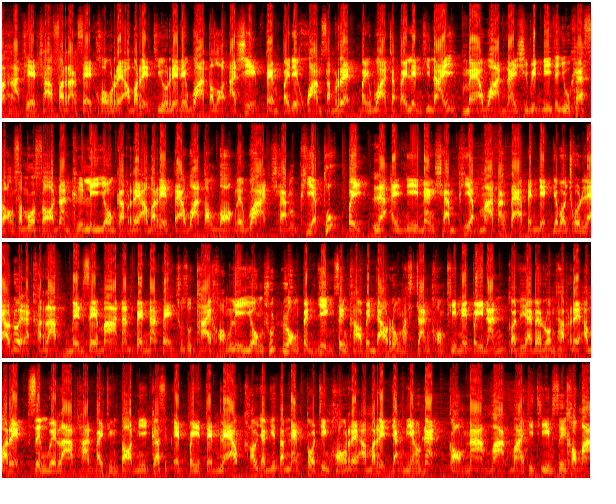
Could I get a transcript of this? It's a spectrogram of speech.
มหาเทพชาวฝรั่งเศสของเรอัลมาดริดที่เรียกได้ว่าตลอดอาชีพเต็มไปด้วยความสำเร็จไม่ว่าจะไปเล่นที่ไหน แม้ว่าในชีวิตนี้จะอยู่แค่ 2 สโมสรนั่นคือลียงกับเรอัลมาดริดแต่ว่าต้องบอกเลยว่าแชมป์เพียบทุกปี และไอ้นี่แม่งแชมป์เพียบมาตั้งแต่เป็นเด็กเยาวชนแล้วด้วยนะครับเบนเซม่านั้นเป็นนักเตะชุดสุดท้ายของลียงชุดลงเป็นยิ่ง ซึ่งเขาเป็นดาวรุ่งมหัศจรรย์ของทีมในปีนั้นก่อนจะย้ายไปร่วมทัพเรอัลมาดริดซึ่งเวลาผ่านไปถึงตอนนี้ก็11ปีเต็มแล้ว เขายังยึดตำแหน่งตัวจริงของเรอัลมาดริดอย่างเหนียวแน่นกองหน้ามากมายที่ทีมซื้อเข้ามา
